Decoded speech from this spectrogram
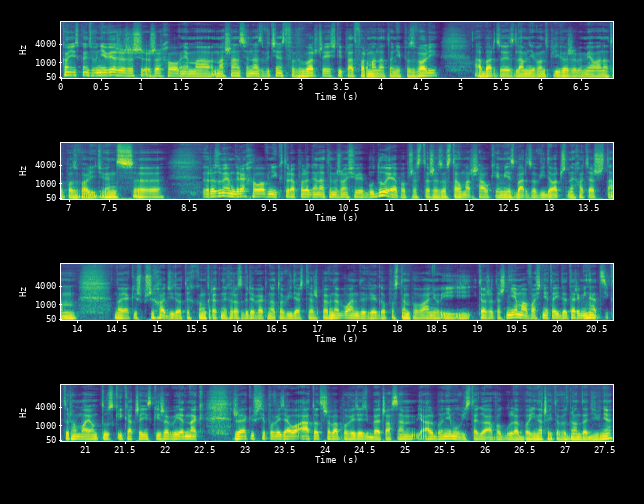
koniec końców nie wierzę, że, że Hołownia ma, ma szansę na zwycięstwo wyborcze, jeśli Platforma na to nie pozwoli, a bardzo jest dla mnie wątpliwe, żeby miała na to pozwolić, więc e, rozumiem grę Hołowni, która polega na tym, że on siebie buduje poprzez to, że został marszałkiem, jest bardzo widoczny, chociaż tam, no jak już przychodzi do tych konkretnych rozgrywek, no to widać też pewne błędy w jego postępowaniu i, i to, że też nie ma właśnie tej determinacji, którą mają Tusk i Kaczyński, żeby jednak, że jak już się powiedziało A, to trzeba powiedzieć B czasem, albo nie mówić tego A w ogóle, bo inaczej to wygląda dziwnie.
